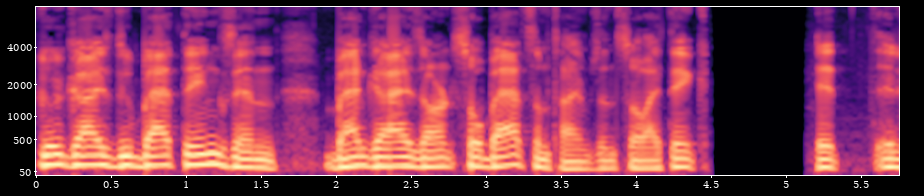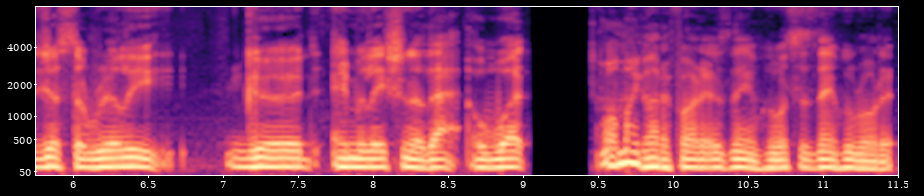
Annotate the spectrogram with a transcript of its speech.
good guys do bad things and bad guys aren't so bad sometimes. And so I think it it's just a really good emulation of that. What? Oh my God, I forgot his name. Who? What's his name? Who wrote it?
